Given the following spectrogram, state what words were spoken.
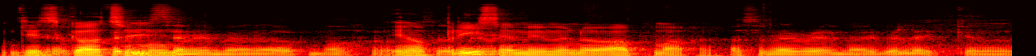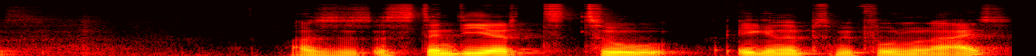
Und jetzt ja, geht es um... Preise müssen wir noch abmachen. Ja, Also, Preise wir- müssen wir noch abmachen. Also wir müssen noch überlegen, was... Also es, es tendiert zu irgendetwas mit Formel 1,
